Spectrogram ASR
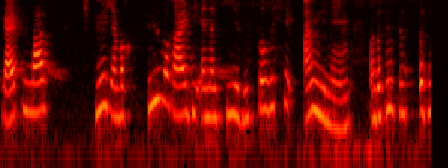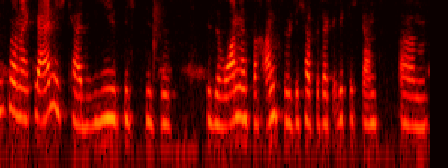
gleiten lasse, spüre ich einfach überall die Energie. Es ist so richtig angenehm. Und das ist, das ist nur eine Kleinigkeit, wie sich dieses diese Oneness auch anfühlt. Ich hatte da wirklich ganz ähm,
